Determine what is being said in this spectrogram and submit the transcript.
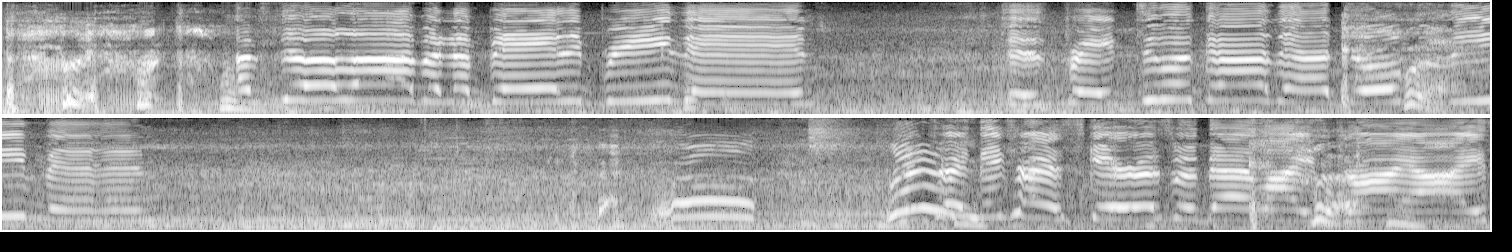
I'm still alive and I'm barely breathing. Just pray to a God that I don't believe in. They try, they try to scare us with that like dry ice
